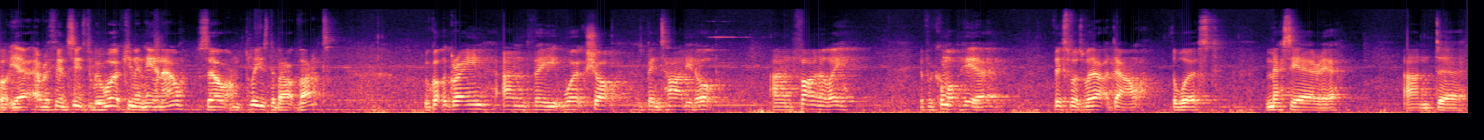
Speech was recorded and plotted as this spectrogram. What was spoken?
But yeah, everything seems to be working in here now, so I'm pleased about that. We've got the grain and the workshop has been tidied up. And finally, if we come up here, this was without a doubt the worst messy area and uh,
